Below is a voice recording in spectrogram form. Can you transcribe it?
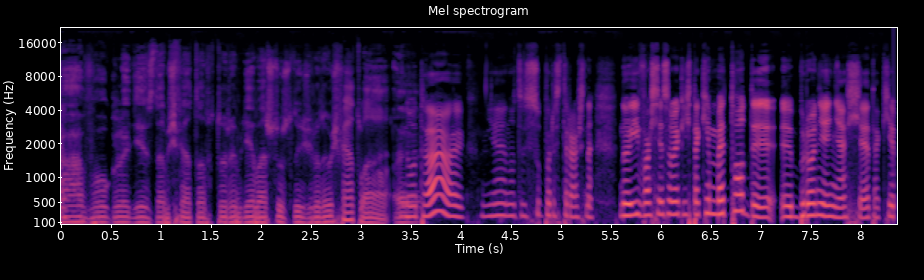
ja w ogóle nie znam świata, w którym nie ma sztucznych źródeł światła. E, No tak, nie, no to jest super straszne. No i właśnie są jakieś takie metody y, bronienia się, takie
